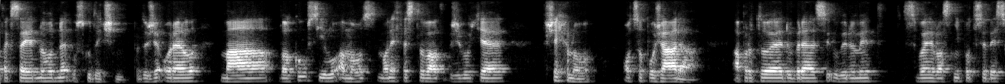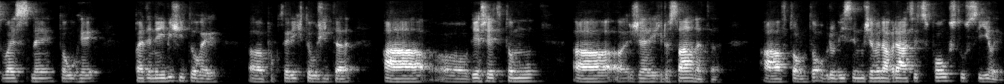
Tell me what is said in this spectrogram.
tak se jednoho dne uskuteční, protože Orel má velkou sílu a moc manifestovat v životě všechno, o co požádá. A proto je dobré si uvědomit svoje vlastní potřeby, svoje sny, touhy, ty nejvyšší touhy, po kterých toužíte a věřit tomu, že jich dosáhnete. A v tomto období si můžeme navrátit spoustu síly.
